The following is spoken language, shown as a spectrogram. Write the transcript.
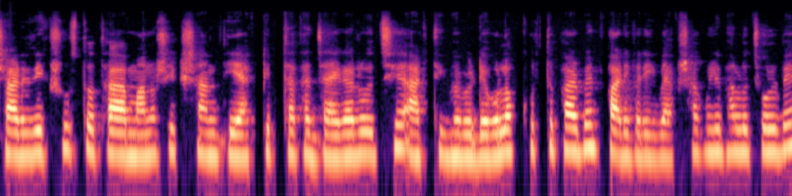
শারীরিক সুস্থতা, মানসিক শান্তি অ্যাক্টিভ থাকার জায়গা রয়েছে, আর্থিকভাবে ডেভেলপ করতে পারবেন, পারিবারিক ব্যবসাগুলি ভালো চলবে।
